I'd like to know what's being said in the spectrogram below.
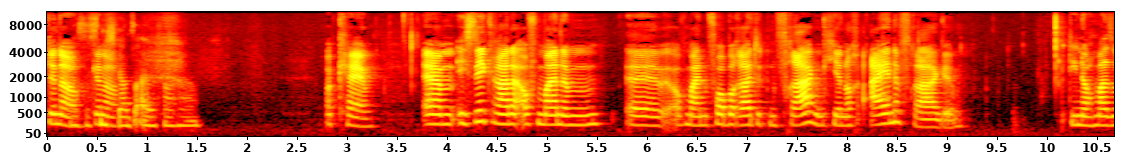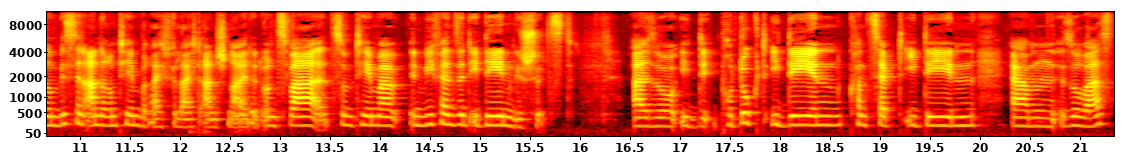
Genau, das ist genau. nicht ganz einfach, ja. Okay. Ähm, ich sehe gerade auf meinem äh, auf meinen vorbereiteten Fragen hier noch eine Frage, die nochmal so ein bisschen anderen Themenbereich vielleicht anschneidet. Und zwar zum Thema, inwiefern sind Ideen geschützt? Also Ide Produktideen, Konzeptideen, ähm, sowas.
